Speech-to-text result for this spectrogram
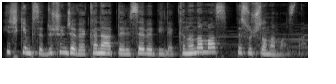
hiç kimse düşünce ve kanaatleri sebebiyle kınanamaz ve suçlanamaz da.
